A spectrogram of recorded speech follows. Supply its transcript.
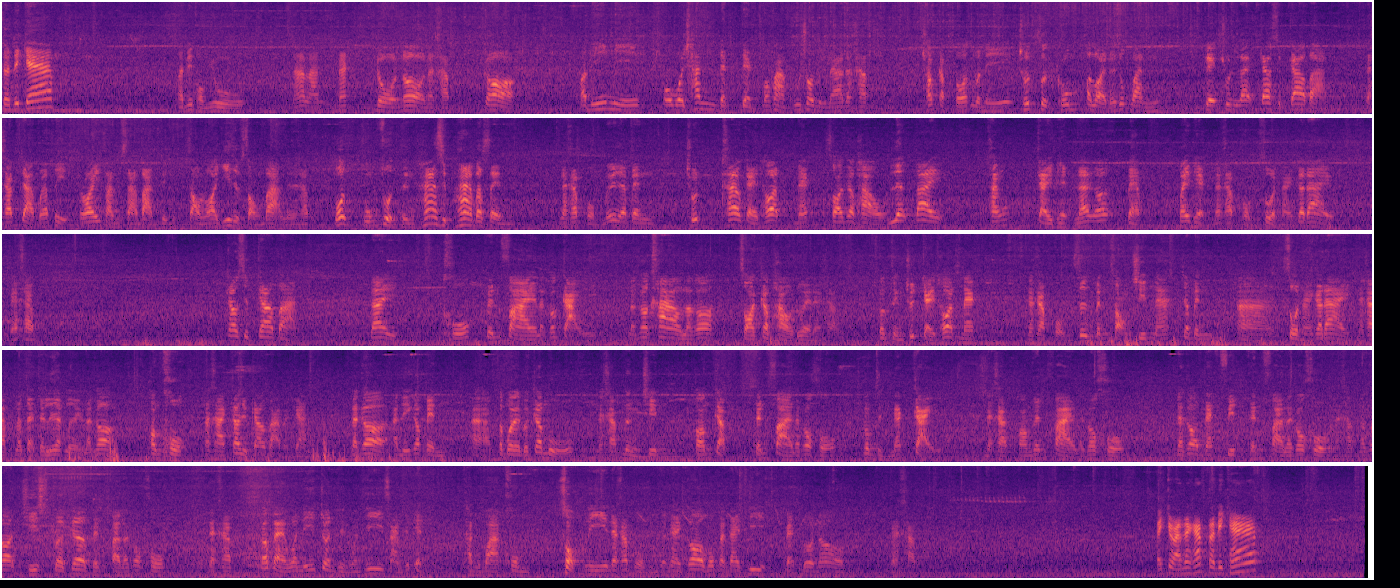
สวัสดีครับตอนนี้ผมอยู่หน้าร้านแมคโดนัลล์นะครับ ก็ตอนนี้มีโปรโมชั่นเด็ดๆ มาฝากผู้ชมอีกแล้วนะครับช็อปกับโต๊สวันนี้ชุดสุดคุ้มอร่อยในทุกวันเพียงชุดละ 99 บาทนะครับ จากปกติ133บาทถึง 222 บาทเลยนะครับลดสูงสุดถึง 55%นะครับผมไม่ว่าจะเป็นชุดข้าวไก่ทอดแม็กซอสกะเพราเลือกได้ทั้งไก่เผ็ดและก็แบบไม่เผ็ดนะครับ ผมส่วนไหนก็ได้นะครับ 99 บาท ได้โค้กเป็นไฟรายแล้วก็ไก่ แล้วก็ข้าวแล้วก็ซอสกะเพราด้วยนะครับรวมถึงชุดไก่ทอดแม็กนะครับผมซึ่งเป็น 2 ชิ้นนะ จะเป็นอ่าส่วนไหนก็ได้นะครับ แล้วแต่จะเลือกเลย แล้วก็พร้อมโค้กราคา 99 บาทเหมือนกัน แล้วก็อันนี้ก็เป็นอ่าสโบเลเบอร์เกอร์หมูนะครับหนึ่งชิ้นพร้อมกับเป็นไฟรายแล้วก็โค้กรวมถึงแม็กไก่นะครับพร้อมเป็นไฟรายแล้วก็โค้กแล้วก็แม็กฟิตเป็นไฟรายแล้วก็โค้กนะครับแล้วก็ชีสเบอร์เกอร์เป็นไฟรายแล้วก็โค้กนะครับตั้งแต่วันนี้จนถึงวันที่ 31 ธันวาคมศกนี้นะครับผมยังไงก็พบกันได้ที่แมคโดนัลล์นะครับ ไปก่อนนะครับสวัสดีครับ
